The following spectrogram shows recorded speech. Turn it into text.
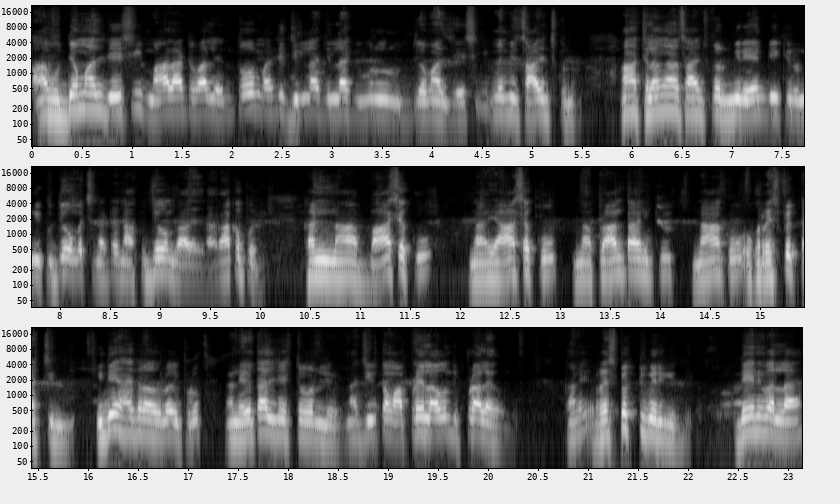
ఆ, ఉద్యమాలు చేసి మాలాంటి వాళ్ళు ఎంతో మంది జిల్లా జిల్లాకి ఊరు ఊరు ఉద్యమాలు చేసి మేము సాధించుకున్నాం. ఆ తెలంగాణ సాధించుకున్నారు. మీరు ఏం బీకిరు నీకు ఉద్యోగం వచ్చిందంటే నాకు ఉద్యోగం రాలేదురా. రాకపోయి కానీ నా భాషకు నా యాసకు నా ప్రాంతానికి నాకు ఒక రెస్పెక్ట్ వచ్చింది. ఇదే హైదరాబాద్లో ఇప్పుడు నన్ను ఎగతాళి చేసేవాడు లేడు నా జీవితం అప్పుడేలా ఉంది ఇప్పుడు ఉంది కానీ రెస్పెక్ట్ పెరిగింది. దేనివల్ల?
